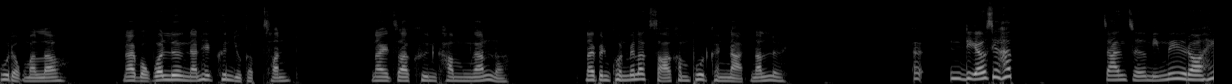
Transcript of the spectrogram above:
พูดออกมาแล้ว นายบอกว่าเรื่องนั้นให้ขึ้นอยู่กับฉัน นายจะคืนคำงั้นเหรอ นายเป็นคนไม่รักษาคำพูดขนาดนั้นเลย เดี๋ยวสิครับ จางเจ๋อหมิงไม่รอให้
